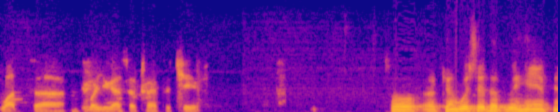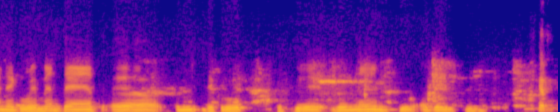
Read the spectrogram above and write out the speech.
what uh, what you guys are trying to achieve. So uh, can we say that we have an agreement that uh, the, the group would be renamed to Evolution? Yep,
